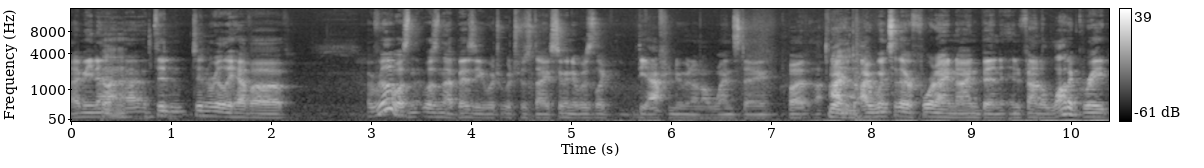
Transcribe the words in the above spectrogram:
I mean, Yeah. I, I didn't didn't really have a. It really wasn't wasn't that busy, which which was nice. I mean, it was like the afternoon on a Wednesday, but Yeah. I, I went to their four ninety nine bin and found a lot of great,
